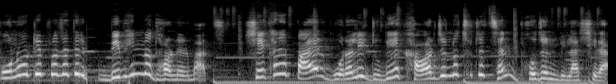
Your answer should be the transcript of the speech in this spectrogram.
পনেরোটি প্রজাতির বিভিন্ন ধরনের মাছ। সেখানে পায়ের গোড়ালি ডুবিয়ে খাওয়ার জন্য ছুটেছেন ভোজন বিলাসীরা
